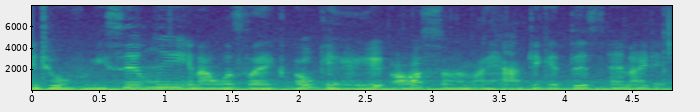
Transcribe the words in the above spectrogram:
until recently and I was like okay awesome I have to get this and I did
